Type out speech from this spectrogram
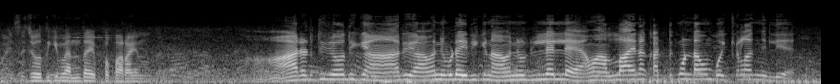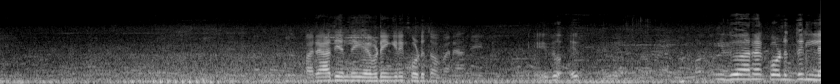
പൈസ ചോദിക്കുമ്പോൾ എന്താ ഇപ്പം പറയുന്നത്? ആരടുത്ത് ചോദിക്കാം? ആര് അവൻ ഇവിടെ ഇരിക്കണം. അവനില്ലല്ലേ അവൻ അള്ളാഹിനെ കട്ടിക്കൊണ്ട് അവൻ പൊയ്ക്കളഞ്ഞില്ലേ? പരാതി എന്തെങ്കിലും എവിടെയെങ്കിലും കൊടുത്തോ പരാതി? ഇത് ഇതുവരെ കൊടുത്തില്ല.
